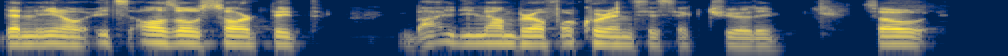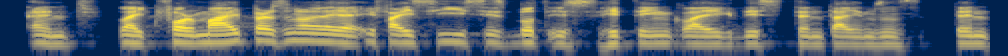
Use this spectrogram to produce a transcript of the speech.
then you know it's also sorted by the number of occurrences actually. So and like for my personal if i see syzbot is hitting like this 10 times 10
